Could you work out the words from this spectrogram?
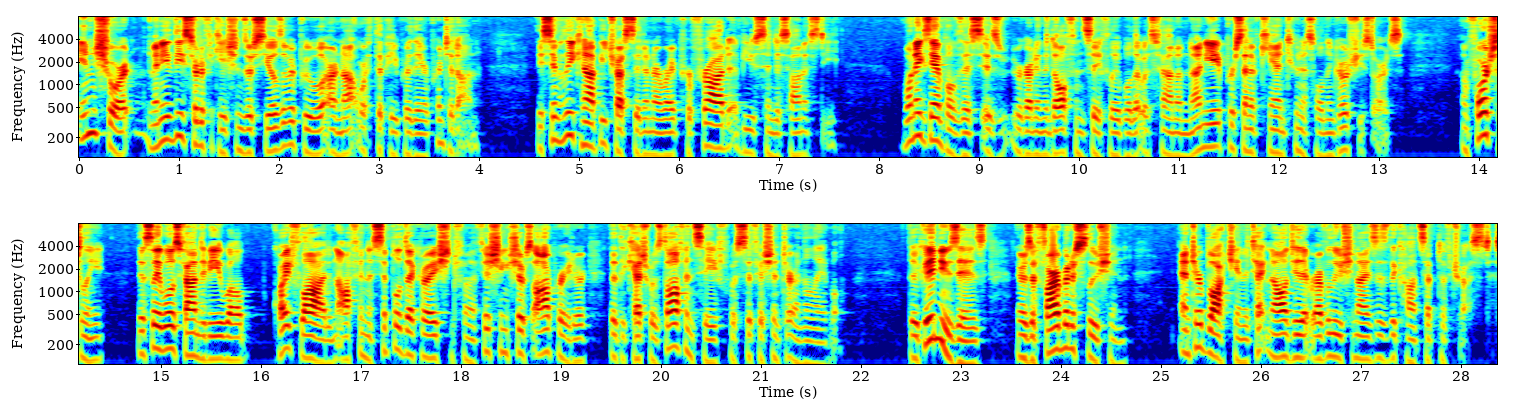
In short, many of these certifications or seals of approval are not worth the paper they are printed on. They simply cannot be trusted and are ripe for fraud, abuse, and dishonesty. One example of this is regarding the Dolphin Safe label that was found on 98% of canned tuna sold in grocery stores. Unfortunately, this label was found to be, well, quite flawed, and often a simple declaration from a fishing ship's operator that the catch was dolphin safe was sufficient to earn the label. The good news is there is a far better solution. Enter blockchain, the technology that revolutionizes the concept of trust.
